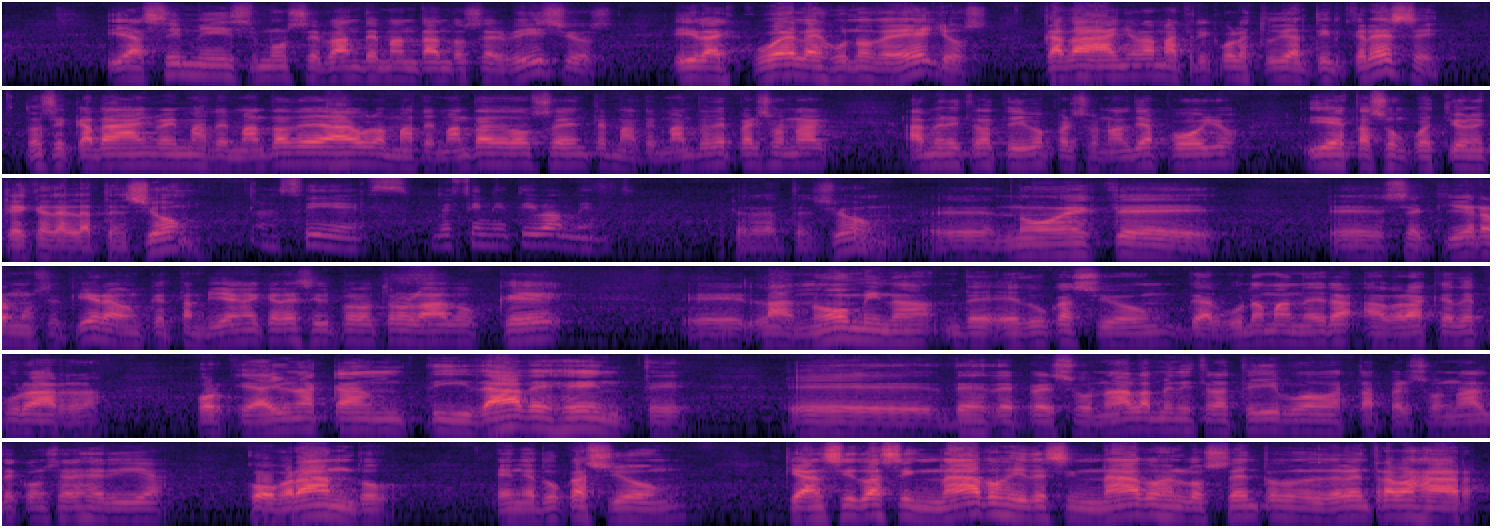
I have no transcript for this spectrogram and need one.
Y asimismo se van demandando servicios y la escuela es uno de ellos. Cada año la matrícula estudiantil crece. Entonces cada año hay más demanda de aulas, más demanda de docentes, más demanda de personal administrativo, personal de apoyo y estas son cuestiones que hay que darle atención. Así es, definitivamente. Hay que darle atención. Eh, no es que eh, se quiera o no se quiera, aunque también hay que decir por otro lado que eh, la nómina de educación de alguna manera habrá que depurarla porque hay una cantidad de gente, desde personal administrativo hasta personal de consejería, cobrando en educación que han sido asignados y designados en los centros donde deben trabajar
